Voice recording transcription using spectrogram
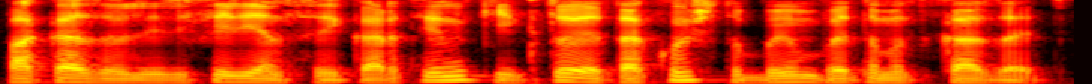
показывали референции картинки, и кто я такой, чтобы им в этом отказать.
